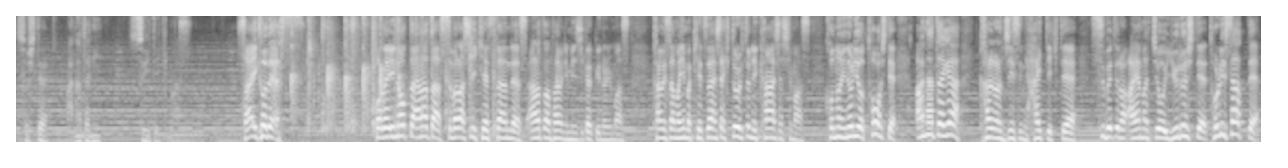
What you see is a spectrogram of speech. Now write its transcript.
そしてあなたについていきます。最高です！これ祈ったあなた素晴らしい決断です。あなたのために短く祈ります。神様今決断した一人一人に感謝します。この祈りを通してあなたが彼らの人生に入ってきて全ての過ちを許して取り去って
